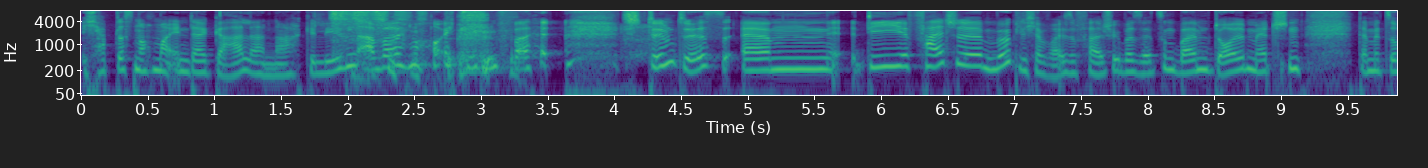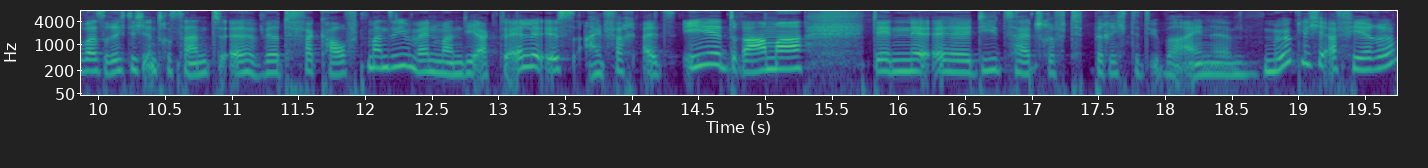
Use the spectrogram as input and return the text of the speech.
Ich habe das nochmal in der Gala nachgelesen, aber im heutigen Fall stimmt es. Ähm, die falsche, möglicherweise falsche Übersetzung beim Dolmetschen, damit sowas richtig interessant äh, wird, verkauft man sie, wenn man die aktuelle ist, einfach als Ehedrama. Denn äh, die Zeitschrift berichtet über eine mögliche Affäre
